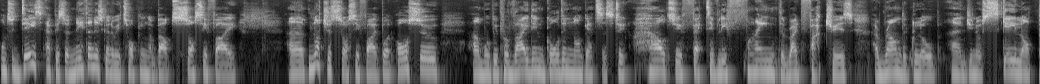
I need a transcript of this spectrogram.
On today's episode, Nathan is going to be talking about Sourcify, um, not just Sourcify, but also um, will be providing golden nuggets as to how to effectively find the right factories around the globe and you know scale up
